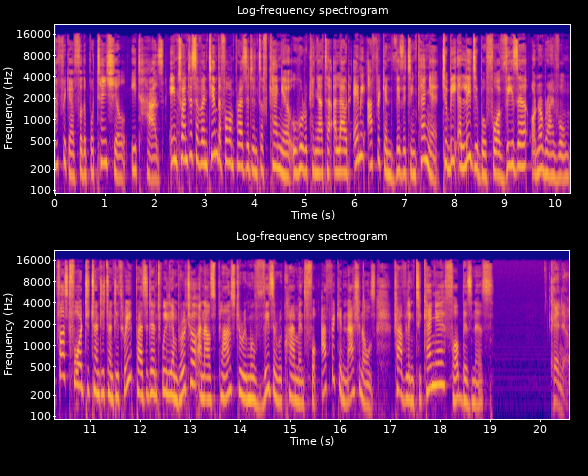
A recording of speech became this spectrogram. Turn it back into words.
Africa for the potential it has. In 2017, the former president of Kenya, Uhuru Kenyatta, allowed any African visiting Kenya to be eligible for a visa on arrival. Fast forward to 2023, President William Ruto announced plans to remove visa requirements for African nationals traveling to Kenya for business. Kenya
